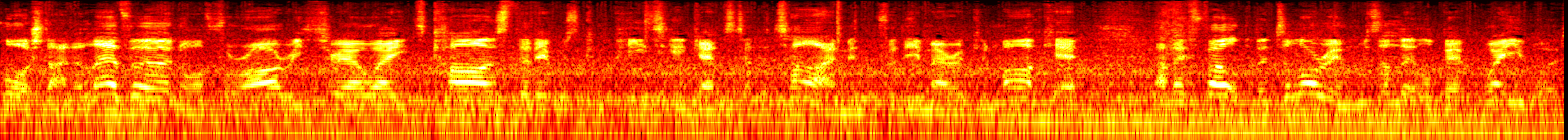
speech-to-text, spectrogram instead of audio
Porsche 911 or Ferrari 308 cars that it was competing against at the time for the American market, and they felt that the DeLorean was a little bit wayward.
